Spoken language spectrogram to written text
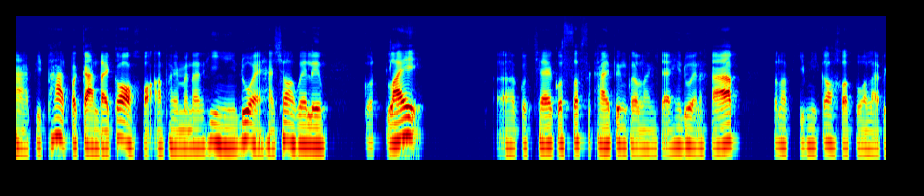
หากผิดพลาดประการใดก็ขออภัยมาณที่นี้ด้วย หากชอบอย่าลืมกดไลค์เอ่อกดแชร์กด Subscribe เป็นกำลังใจให้ด้วยนะครับสำหรับคลิปนี้ก็ขอตัวลาไป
